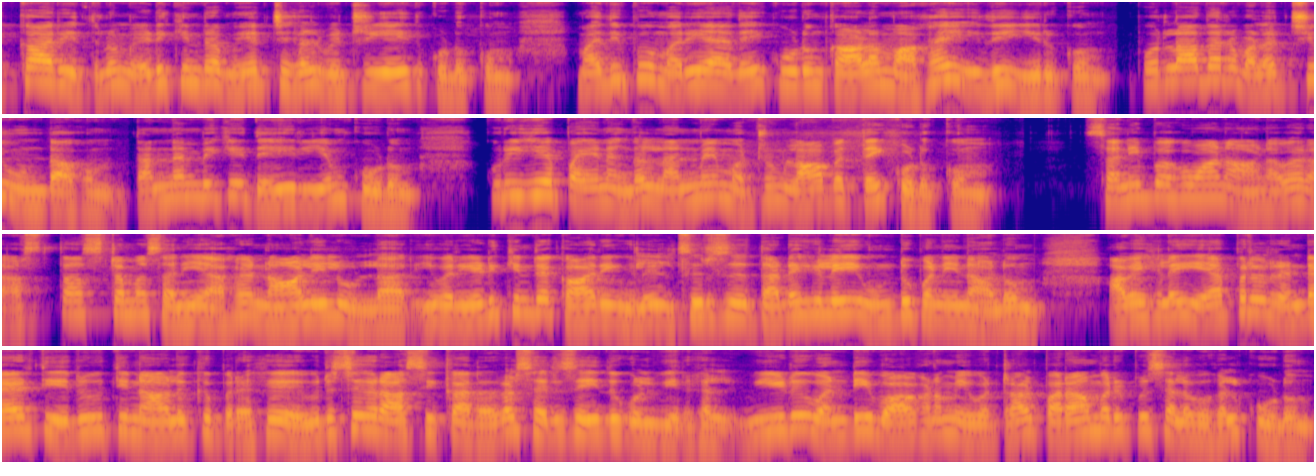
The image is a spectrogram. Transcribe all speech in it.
எக்காரியத்திலும் எடுக்கின்ற முயற்சிகள் வெற்றியை கொடுக்கும். மதிப்பு மரியாதை கூடும் காலமாக இது இருக்கும். பொருளாதார வளர்ச்சி உண்டாகும். தன்னம்பிக்கை தைரியம் கூடும். குறுகிய பயணங்கள் நன்மை மற்றும் லாபத்தை கொடுக்கும். சனி பகவான் ஆனவர் அஸ்தாஷ்டம சனியாக நாளில் உள்ளார். இவர் எடுக்கின்ற காரியங்களில் சிறு சிறு தடைகளை உண்டு பண்ணினாலும் அவைகளை ஏப்ரல் ரெண்டாயிரத்தி இருபத்தி நாலுக்கு பிறகு விருச்சிக ராசிக்காரர்கள் சரி செய்து கொள்வீர்கள். வீடு வண்டி வாகனம் இவற்றால் பராமரிப்பு செலவுகள் கூடும்.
